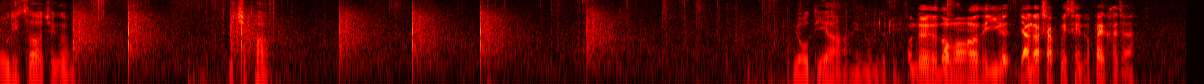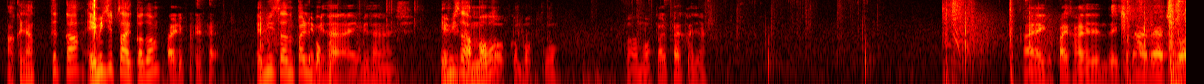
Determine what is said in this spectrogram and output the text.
어디 있어 지금 파악 이 어디야 이놈들이 언덕에서 넘어가서 이 양각 잡고 있으니까 빨리 가자. 아 그냥 뜰까? M24 있거든? 빨리 빨리 빨리. M24는 빨리 먹고 에미사는 에미사는 씨. M24 안 먹어? 먹고 먹고. 어, 뭐 빨리 빨리 가자. 아 이거 빨리 가야 된다 이거. 나 내가 지워.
